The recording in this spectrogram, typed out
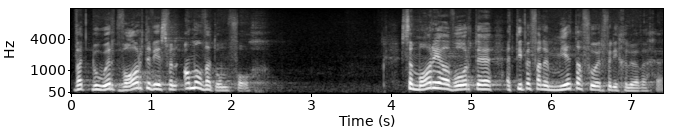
wat behoort waar te wees van almal wat hom volg. Samaria word 'n tipe van 'n metafoor vir die gelowige.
